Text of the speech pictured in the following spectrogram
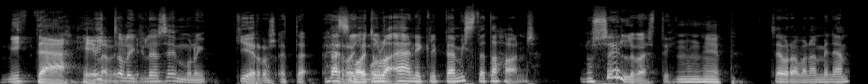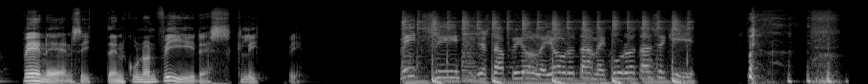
mitä Nyt helvettiä. oli kyllä semmoinen kierros, että Tässä herra voi Jumala- tulla ääniklippejä mistä tahansa. No selvästi. Mm, jep. Seuraavana mennään Peneen sitten, kun on viides klippi. Vitsi, jos tappiolle joudutaan, me kurotaan sekin.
